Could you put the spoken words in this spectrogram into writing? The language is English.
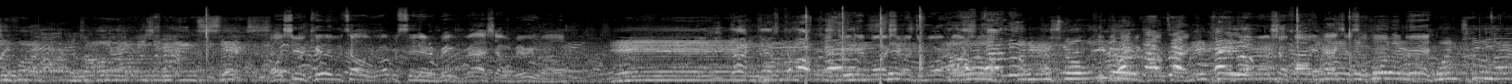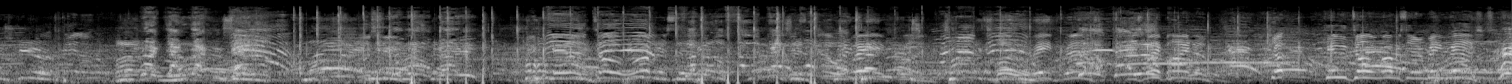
so far. Lutalo Roberson in six. Oh shoot, Caleb Lutalo Roberson and Ray Rash out very well. And Got this. Come on, Aiden Caleb. Marshall and Jamar Cal, Marshall. the national Keeping leader. him in contact. Jamar Marshall falling back just a little bit. One two last year. But Break that record, Caleb. Let's see. Come on, baby. And Caleb Lutalo Roberson Come on, celebration. is out way in front. But Ray Rash is right behind him. Caleb Lutalo Roberson and Ray Rash.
